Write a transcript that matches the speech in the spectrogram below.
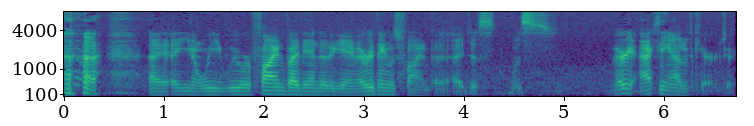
I, you know, we, we were fine by the end of the game. Everything was fine, but I just was very acting out of character.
